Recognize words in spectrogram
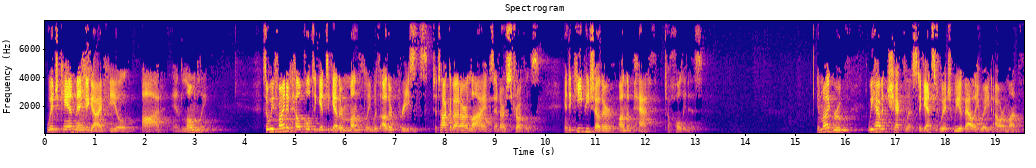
which can make a guy feel odd and lonely. So we find it helpful to get together monthly with other priests to talk about our lives and our struggles, and to keep each other on the path to holiness. In my group, we have a checklist against which we evaluate our month.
